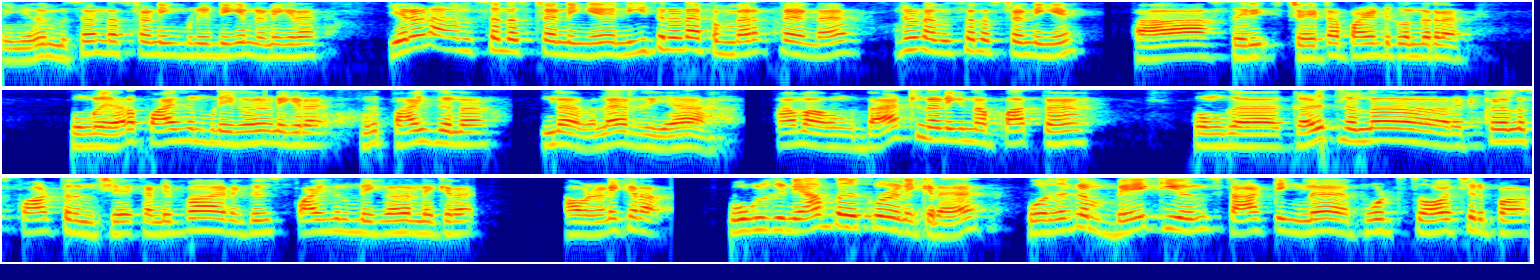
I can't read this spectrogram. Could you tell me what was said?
நீங்கள் ஏதோ மிஸ் அண்டர்ஸ்டாண்டிங் பண்ணிட்டீங்கன்னு நினைக்கிறேன். என்னடா மிஸ் அண்டர்ஸ்டாண்டிங் நீ தானடா இப்போ மிரட்டின என்ன? என்னடா மிஸ் அண்டர்ஸ்டாண்டிங் ஆ சரி ஸ்ட்ரெயிட்டாக பாயிண்ட்டுக்கு வந்துடுறேன். உங்களை யாரோ பாய்சன் பண்ணியிருக்காங்கன்னு நினைக்கிறேன். இது பாய்சனா என்ன விளையாடுறியா? ஆமாம் உங்கள் பேட்டில் அன்றைக்கி நான் பார்த்தேன். உங்கள் கழுத்துலலாம் ரெட் கலரில் ஸ்பாட் இருந்துச்சு. கண்டிப்பாக எனக்கு தெரிஞ்சு பாய்சன் பண்ணியிருக்காங்கன்னு நினைக்கிறேன். அவன் நினைக்கிறான். உங்களுக்கு ஞாபகம் இருக்கும்னு நினைக்கிறேன். ஒரு தடவை நம்ம பேக்கி வந்து ஸ்டார்டிங்கில் போட்டு துவைச்சிருப்பான்.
